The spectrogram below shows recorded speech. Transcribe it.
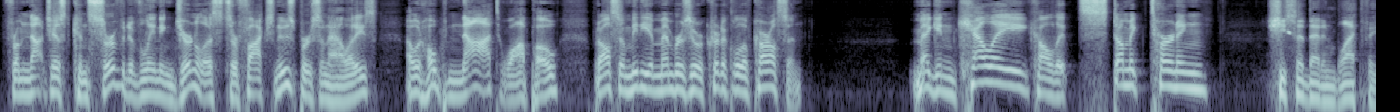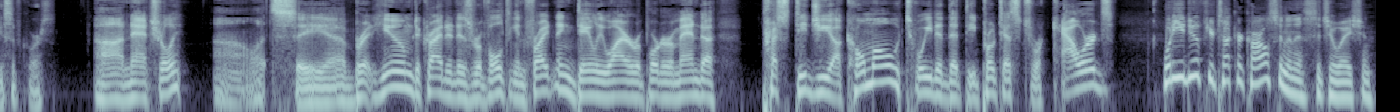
from not just conservative-leaning journalists or Fox News personalities. I would hope not, WAPO, but also media members who are critical of Carlson. Megyn Kelly called it stomach turning. She said that in blackface, of course. Uh, naturally. Uh, let's see. Uh, Brit Hume decried it as revolting and frightening. Daily Wire reporter Amanda Prestigiacomo tweeted that the protests were cowards. What do you do if you're Tucker Carlson in this situation?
